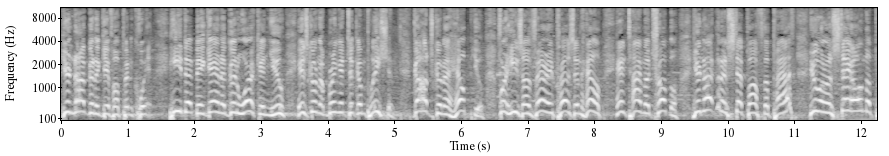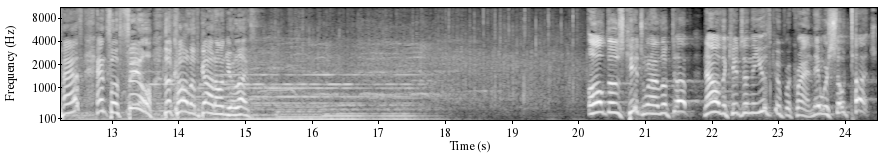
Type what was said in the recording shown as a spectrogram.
you're not going to give up and quit. He that began a good work in you is going to bring it to completion. God's going to help you for he's a very present help in time of trouble. You're not going to step off the path. You're going to stay on the path and fulfill the call of God on your life. All those kids, when I looked up, now the kids in the youth group were crying. They were so touched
